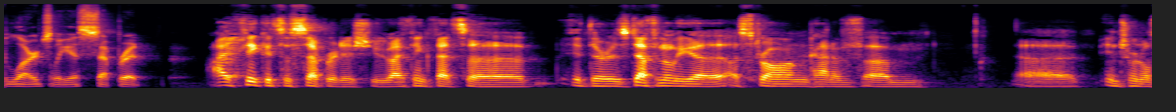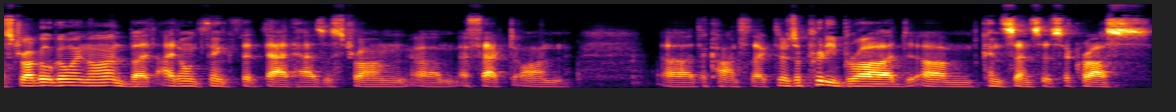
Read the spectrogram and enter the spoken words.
largely a separate? I think it's a separate issue. I think that's a there is definitely a, a strong kind of um, uh, internal struggle going on, but I don't think that that has a strong um, effect on uh, the conflict. There's a pretty broad um, consensus across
